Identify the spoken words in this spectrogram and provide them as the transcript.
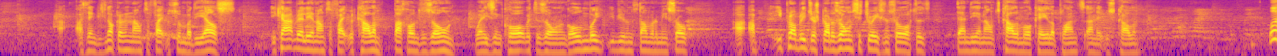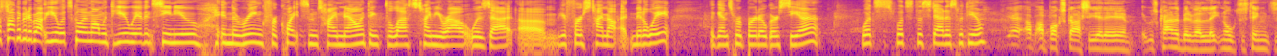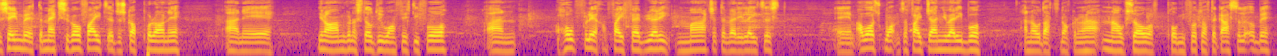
I- I think he's not going to announce a fight with somebody else. He can't really announce a fight with Callum back on DAZN when he's in court with DAZN and golden boy. If you understand what I mean. So I, I, he probably just got his own situation sorted. Then they announced Callum or Caleb Plant, and it was Callum. Well, let's talk a bit about you. What's going on with you? We haven't seen you in the ring for quite some time now. I think the last time you were out was at um, your first time out at middleweight against Roberto Garcia. What's what's the status with you? Yeah, I, I boxed Garcia. Um, it was kind of a bit of a late notice thing. It's the same with the Mexico fight. I just got put on it, and uh, you know I'm gonna still do 154, and hopefully I can fight February, March at the very latest. Um, I was wanting to fight January, but I know that's not going to happen now, so I've pulled my foot off the gas a little bit,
